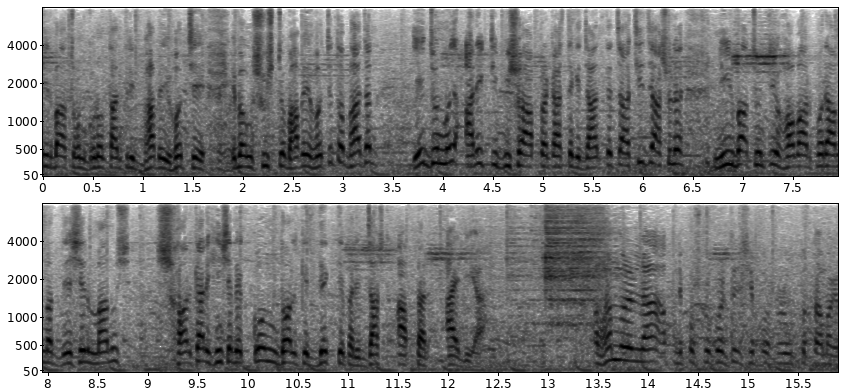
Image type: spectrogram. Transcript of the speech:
নির্বাচন গণতান্ত্রিকভাবেই হচ্ছে এবং সুষ্ঠুভাবে হচ্ছে তো ভাইজান এই জন্যই আরেকটি বিষয় আপনার কাছ থেকে জানতে চাচ্ছি যে আসলে নির্বাচনটি হবার পরে আমরা দেশের মানুষ সরকার হিসেবে কোন দলকে দেখতে পারি জাস্ট আপনার আইডিয়া। আলহামদুলিল্লাহ আপনি প্রশ্ন করেছেন সে প্রশ্নের উত্তরটা আমাকে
